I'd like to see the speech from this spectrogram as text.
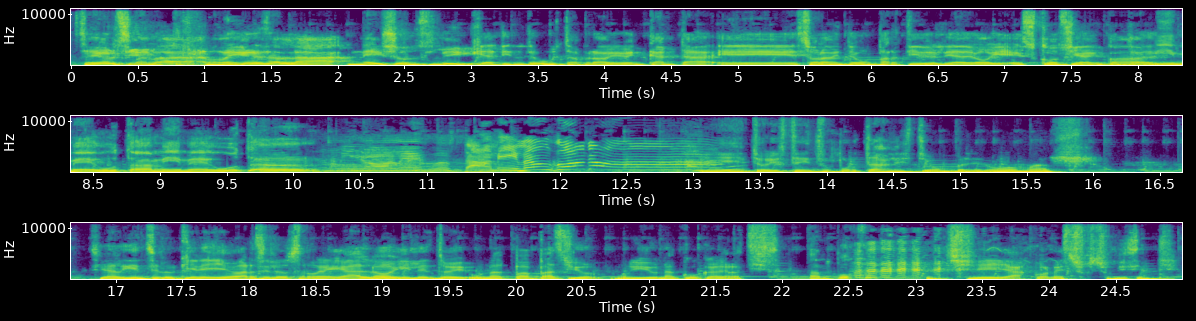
Señor Silva, regresa la Nations League, que a ti no te gusta, pero a mí me encanta. Eh, solamente un partido el día de hoy. Escocia en contra A mí me gusta, a mí me gusta. A mí me gusta, a mí me gusta. Sí, todavía está insoportable este hombre, no más. Si alguien se lo quiere llevar, se los regalo y les doy unas papas y, una coca gratis. ¿Tampoco? Sí, ya, con eso es suficiente.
